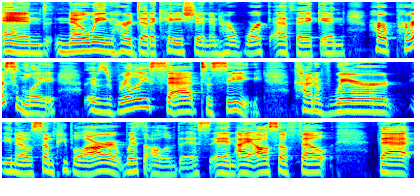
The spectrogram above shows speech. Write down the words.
And knowing her dedication and her work ethic and her personally, it was really sad to see kind of where, you know, some people are with all of this. And I also felt that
